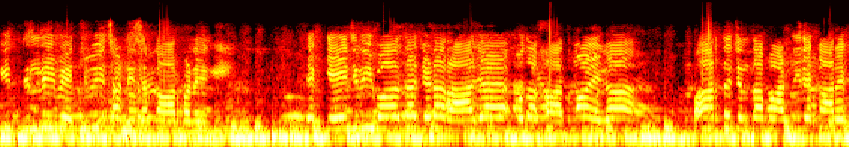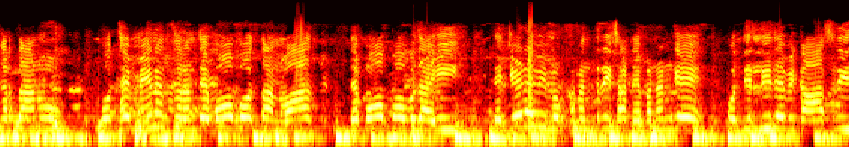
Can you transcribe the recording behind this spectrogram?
ਕਿ ਦਿੱਲੀ ਵਿੱਚ ਵੀ ਸਾਡੀ ਸਰਕਾਰ ਬਣੇਗੀ। ਤੇ ਕੇਜਰੀਵਾਲ ਦਾ ਜਿਹੜਾ ਰਾਜ ਹੈ, ਉਹਦਾ ਖਾਤਮਾ ਹੋਏਗਾ। ਭਾਰਤੀ ਜਨਤਾ ਪਾਰਟੀ ਦੇ ਕਾਰਜਕਰਤਾ ਨੂੰ ਉੱਥੇ ਮਿਹਨਤ ਕਰਨ ਤੇ ਬਹੁਤ ਬਹੁਤ ਧੰਨਵਾਦ ਤੇ ਬਹੁਤ ਬਹੁਤ ਵਧਾਈ। ਤੇ ਜਿਹੜੇ ਵੀ ਮੁੱਖ ਮੰਤਰੀ ਸਾਡੇ ਬਣਨਗੇ ਉਹ ਦਿੱਲੀ ਦੇ ਵਿਕਾਸ ਲਈ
